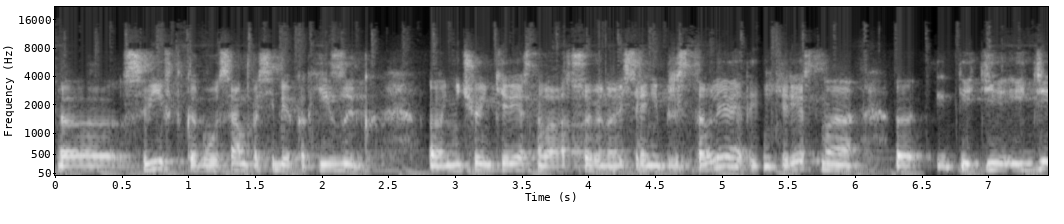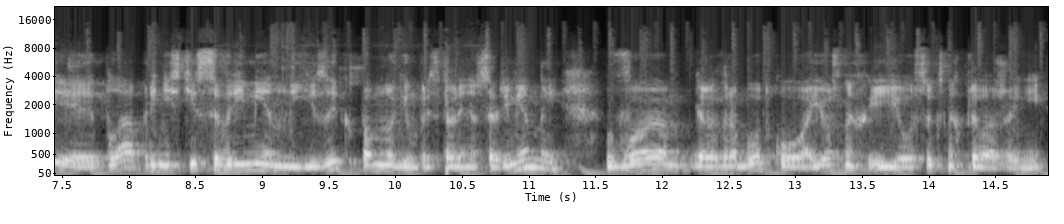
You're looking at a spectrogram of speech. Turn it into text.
э, Swift как бы сам по себе как язык э, ничего интересного особенного из себя не представляет. Интересно э, иде, идея Apple принести современный язык, по многим представлениям современный, в разработку iOS и OS приложений.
